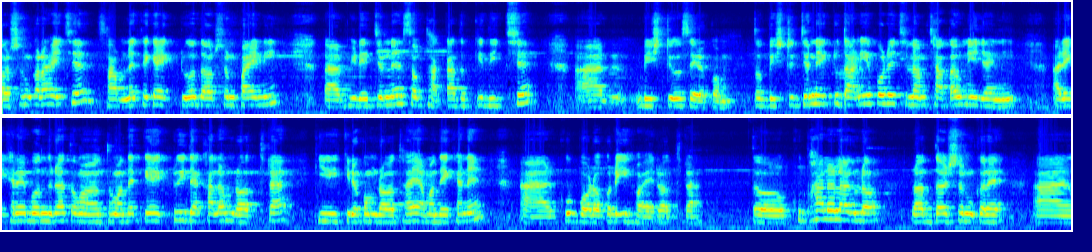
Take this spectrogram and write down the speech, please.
দর্শন করা হয়েছে। সামনে থেকে একটুও দর্শন পায়নি তার ভিড়ের জন্য সব ধাক্কাধুক্কি দিচ্ছে, আর বৃষ্টিও সেরকম। তো বৃষ্টির জন্য একটু দাঁড়িয়ে পড়েছিলাম, ছাতাও নিয়ে যাইনি আর এখানে বন্ধুরা, তোমা- তোমাদেরকে একটুই দেখালাম রথটা, কি, কীরকম রথ হয় আমাদের এখানে। আর খুব বড় করেই হয় রথটা। তো খুব ভালো লাগল রথ দর্শন করে। আর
